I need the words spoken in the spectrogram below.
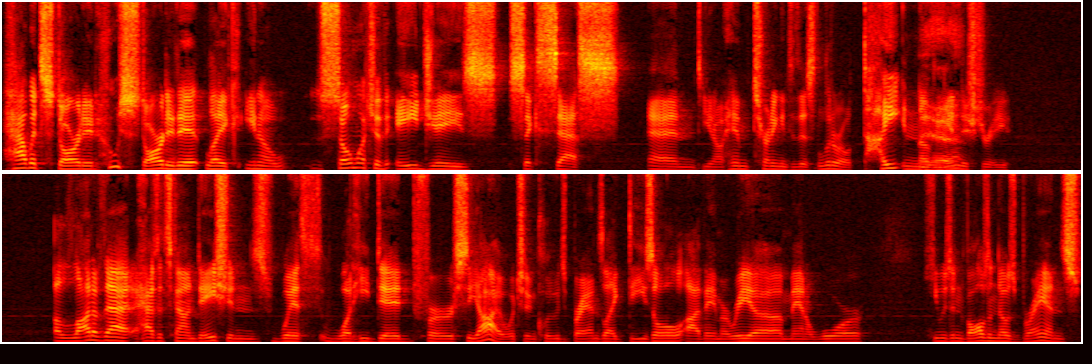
how it started, who started it. Like, you know, so much of AJ's success and, you know, him turning into this literal titan of the industry. A lot of that has its foundations with what he did for CI, which includes brands like Diesel, Ave Maria, Man of War he was involved in those brands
